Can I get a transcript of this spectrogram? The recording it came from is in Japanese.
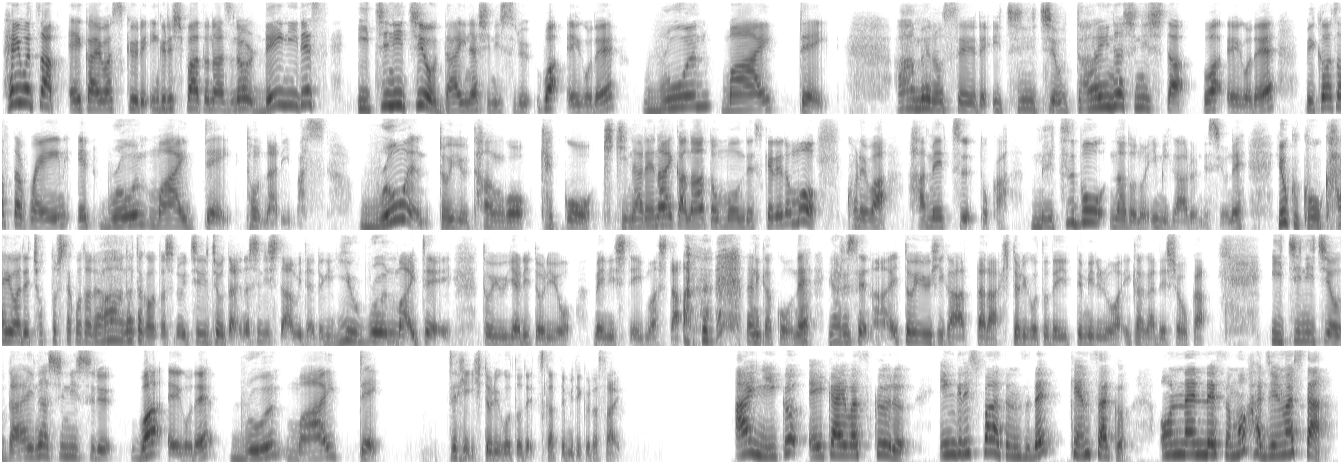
Hey, what's up? 英会話スクールイングリッシュパートナーズのレイニーです。一日を台無しにするは英語で ruin my day。雨のせいで一日を台無しにしたは英語で because of the rain, it ruined my day となります。Ruin という単語結構聞き慣れないかなと思うんですけれどもこれは破滅とか滅亡などの意味があるんですよね。よくこう会話でちょっとしたことで「あああなたが私の一日を台無しにした」みたいな時に「You ruin my day」というやり取りを目にしていました。何かこうねやるせないという日があったら独り言で言ってみるのはいかがでしょうか。一日を台無しにするは英語で ruin my day。ぜひ独り言で使ってみてください。会いに行く英会話スクール、イングリッシュパートナーズで検索、オンラインレッスンも始めました。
